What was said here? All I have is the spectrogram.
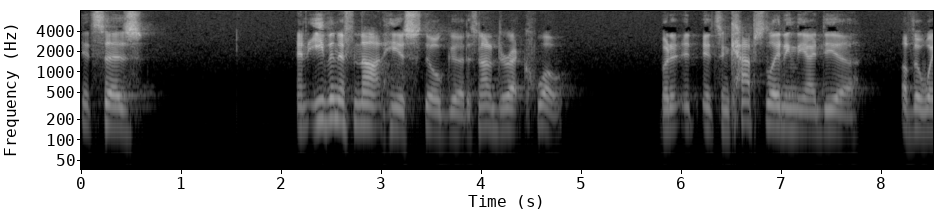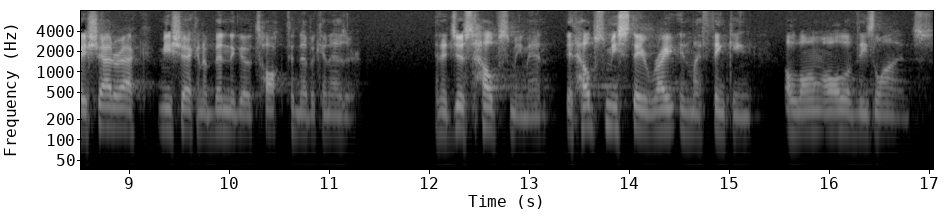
it says, and even if not, he is still good. It's not a direct quote, but it, it, it's encapsulating the idea of the way Shadrach, Meshach, and Abednego talked to Nebuchadnezzar. And it just helps me, man. It helps me stay right in my thinking along all of these lines.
